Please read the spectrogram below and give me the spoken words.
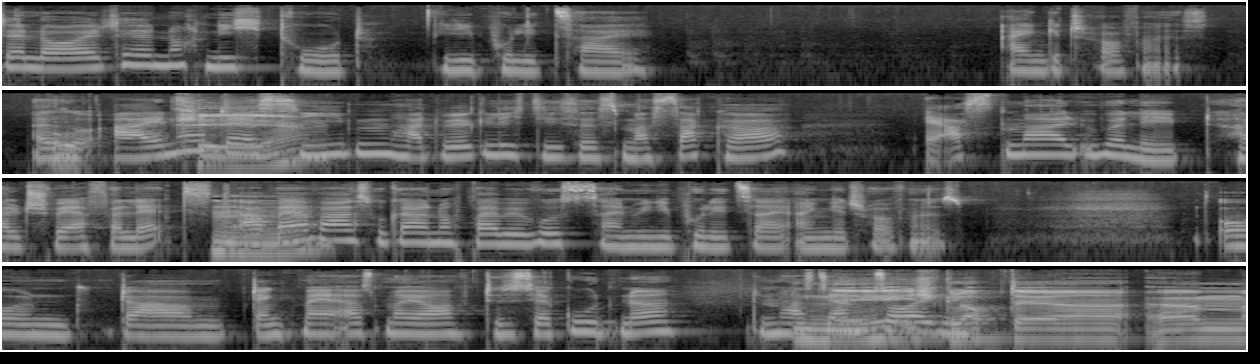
der Leute noch nicht tot, wie die Polizei eingetroffen ist. Also einer der Okay. sieben hat wirklich dieses Massaker erstmal überlebt, halt schwer verletzt, aber er war sogar noch bei Bewusstsein, wie die Polizei eingetroffen ist. Und da denkt man ja erstmal, ja, das ist ja gut, ne? Dann hast du ja einen Nee, Zeugen. ich glaube, der ähm,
